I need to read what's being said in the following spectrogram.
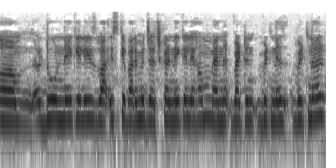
ढूँढने के लिए इस बा, इसके बारे में जज करने के लिए हम विटनेस विटनर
